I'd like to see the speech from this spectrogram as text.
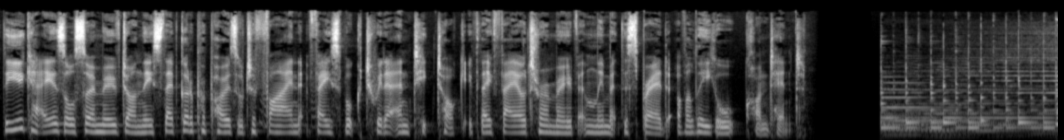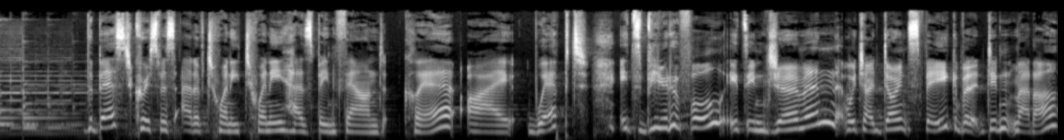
The UK has also moved on this. They've got a proposal to fine Facebook, Twitter, and TikTok if they they fail to remove and limit the spread of illegal content. The best Christmas ad of 2020 has been found, Claire. I wept. It's beautiful. It's in German, which I don't speak, but it didn't matter.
